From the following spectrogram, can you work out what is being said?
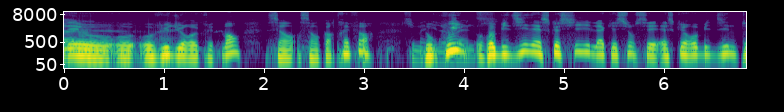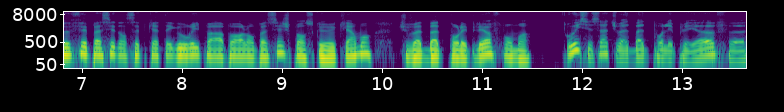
année, au, au- au vu du recrutement, c'est en- c'est encore très fort. Donc oui, Robidzin, est-ce que si la question c'est est-ce que Robidzin te fait passer dans cette catégorie par rapport à l'an passé? Je pense que clairement, tu vas te battre pour les playoffs pour moi. Oui, c'est ça, tu vas te battre pour les playoffs. euh,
